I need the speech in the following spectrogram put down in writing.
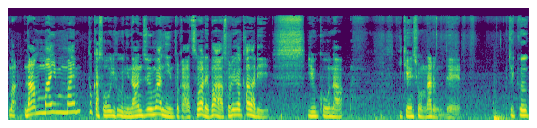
まあ、何万枚とかそういう風に何十万人とか集まれば、それがかなり有効な意見書になるんで、結局、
